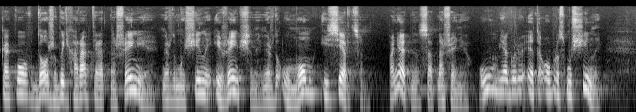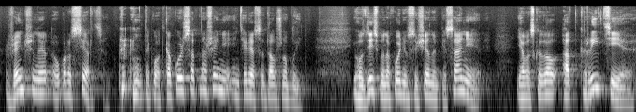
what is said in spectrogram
каков должен быть характер отношения между мужчиной и женщиной, между умом и сердцем. Понятно соотношение? Ум, я говорю, это образ мужчины, женщина – это образ сердца. так вот, какое же соотношение интереса должно быть? И вот здесь мы находим в Священном Писании, я бы сказал, открытие,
